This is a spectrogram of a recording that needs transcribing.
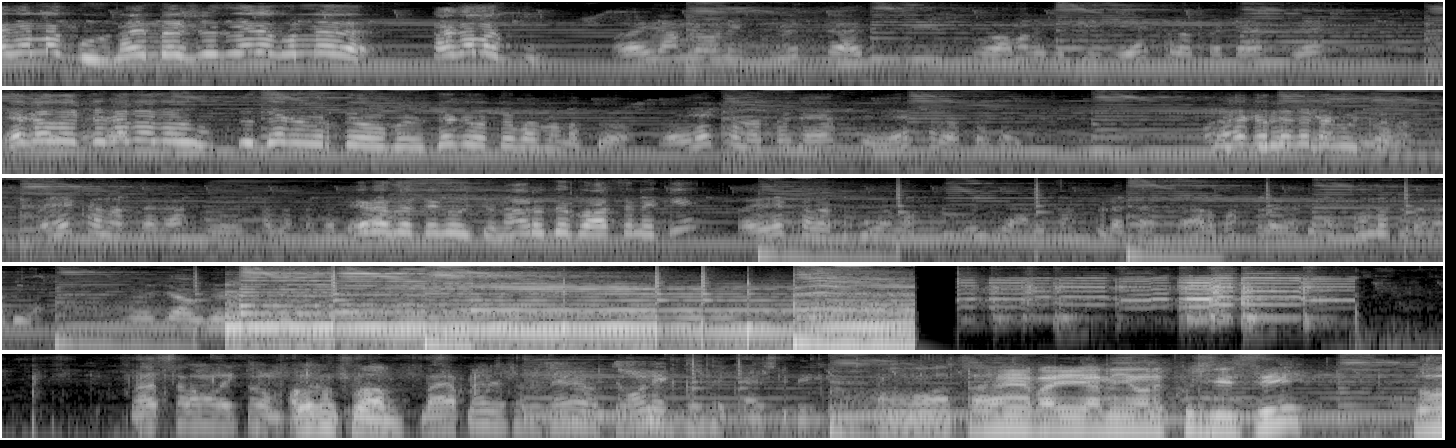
টাকা লাগবো? নাই ভাইয়ের সাথে দেখা করলে টাকা লাগবো? ভাই আমরা অনেক দূরে আসছি তো আমাদের কাছে এক হাজার টাকা আছে এক হাজার টাকা দাও তো দেখা করতে হবে দেখা করতে পারব না তো। এক হাজার টাকা আছে এক হাজার টাকায় এক হাজার টাকা হইতো না। এক হাজার টাকা এক হাজার টাকা এক হাজার টাকা হইতো না। আরও দেখো আছে নাকি? এক হাজার টাকা আরও পাঁচশো টাকা আছে আরও পাঁচশো টাকা দিলাম পনেরোশো টাকা দিলাম যাও আসসালামু আলাইকুম। ওয়ালাইকুম সালাম ভাই আপনাদের সাথে দেখা করতে অনেক দূর থেকে আসছি। ও আচ্ছা হ্যাঁ ভাই আমি অনেক খুশি হয়েছি। তো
